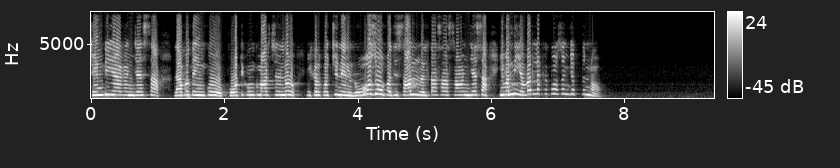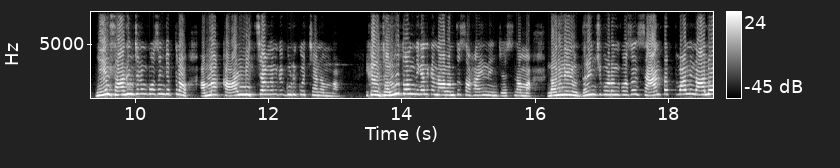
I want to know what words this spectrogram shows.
చండీ యాగం చేస్తా లేకపోతే ఇంకో కోటి కుంకుమార్చనలో ఇక్కడికి వచ్చి నేను రోజు పదిసార్లు పది సార్లు లలితా సహస్రనామం చేస్తా. ఇవన్నీ ఎవరి లెక్క కోసం చెప్తున్నావు? ఏం సాధించడం కోసం చెప్తున్నావు? అమ్మ కాళ్ళు ఇచ్చావు కనుక గుడికి వచ్చానమ్మా. ఇక్కడ జరుగుతోంది కనుక నా వంతు సహాయం నేను చేస్తున్నామ్మా నన్ను నేను ఉద్ధరించుకోవడం కోసం శాంతత్వాన్ని నాలో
